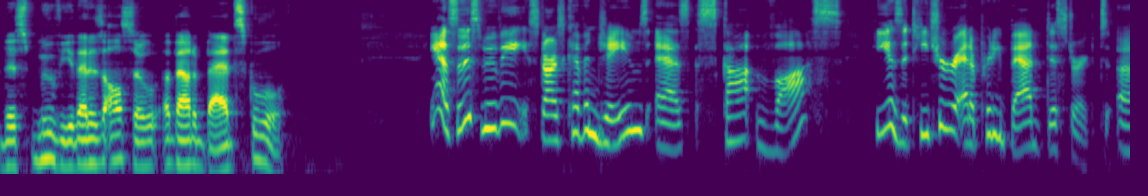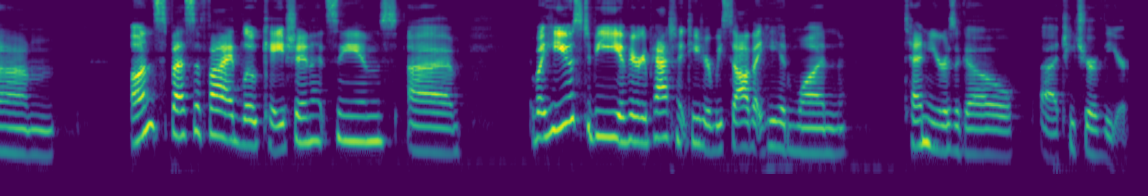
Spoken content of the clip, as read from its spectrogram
this movie that is also about a bad school. Yeah, so this movie stars Kevin James as Scott Voss. He is a teacher at a pretty bad district. Um unspecified location it seems. Uh, but he used to be a very passionate teacher. We saw that he had won 10 years ago uh, teacher of the year.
